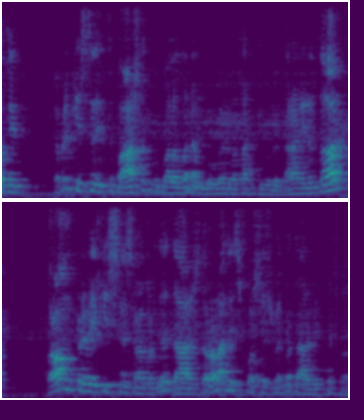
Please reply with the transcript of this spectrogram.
অতীত তারপরে কৃষ্ণ একটু পার্শ্বদ ভালো করে গোবের কথা কি বলে তারা নিরন্তর পরম প্রেমে কৃষ্ণের সেবা করতে, তার চরণাদি স্পর্শ সেবা তার নিত্য সেবা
